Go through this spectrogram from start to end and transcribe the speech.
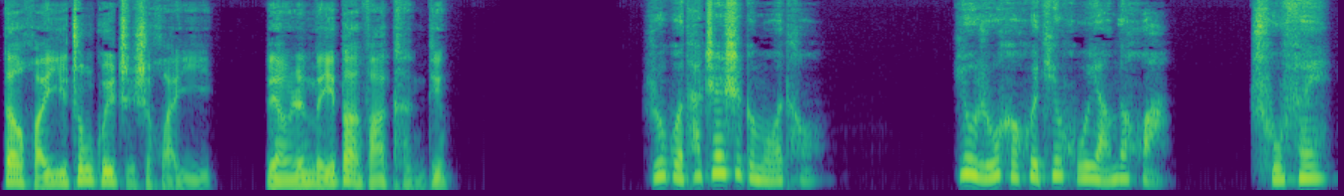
但怀疑终归只是怀疑，两人没办法肯定。如果他真是个魔头，又如何会听胡杨的话？除非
